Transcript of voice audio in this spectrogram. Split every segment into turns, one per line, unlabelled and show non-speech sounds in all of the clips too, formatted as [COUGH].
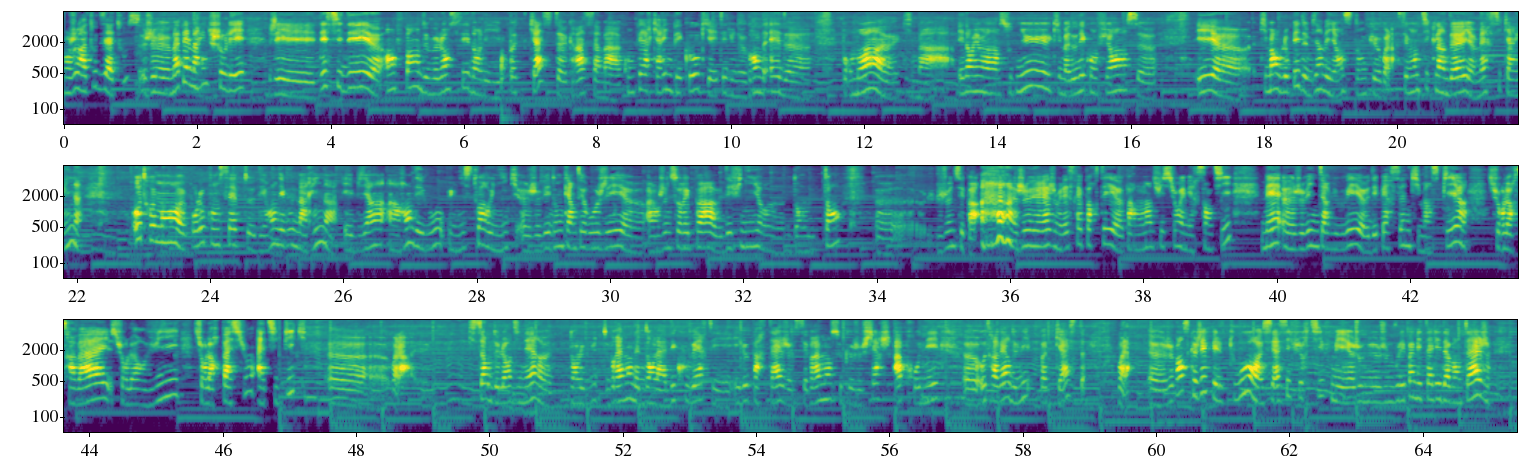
Bonjour à toutes et à tous, je m'appelle Marine Chollet. J'ai décidé euh, enfin de me lancer dans les podcasts grâce à ma compère Karine Péco qui a été d'une grande aide euh, pour moi, euh, qui m'a énormément soutenue, qui m'a donné confiance et qui m'a enveloppée de bienveillance. Donc voilà, c'est mon petit clin d'œil. Merci Karine. Autrement, euh, pour le concept des rendez-vous de Marine, eh bien, un rendez-vous, une histoire unique. Euh, je vais donc interroger, euh, alors je ne saurais pas définir dans le temps, je ne sais pas, [LAUGHS] je verrai, je me laisserai porter par mon intuition et mes ressentis, mais je vais interviewer des personnes qui m'inspirent sur leur travail, sur leur vie, sur leur passion atypique, voilà, qui sortent de l'ordinaire dans le but vraiment d'être dans la découverte et, le partage. C'est vraiment ce que je cherche à prôner euh, au travers de mes podcasts. Voilà, euh, je pense que j'ai fait le tour. C'est assez furtif, mais euh, je ne, voulais pas m'étaler davantage.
